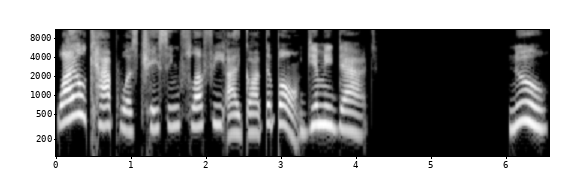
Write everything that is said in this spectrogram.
While Cap was chasing Fluffy, I got the bone. Gimme that. No.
